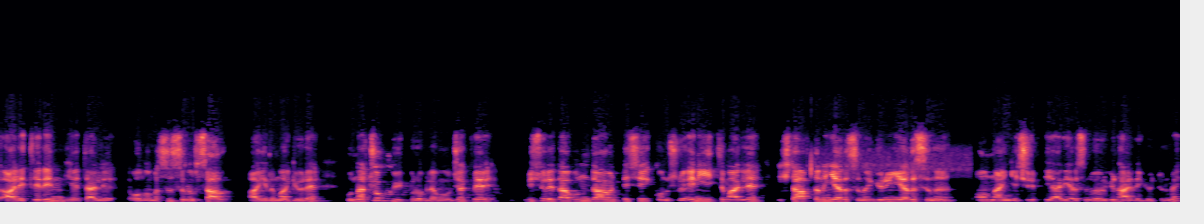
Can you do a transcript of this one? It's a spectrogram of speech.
aletlerin yeterli olmaması sınıfsal ayrıma göre bunlar çok büyük problem olacak ve bir süre daha bunun devam etmesi konuşuluyor. En iyi ihtimalle işte haftanın yarısını, günün yarısını online geçirip diğer yarısını örgün halde götürmek.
